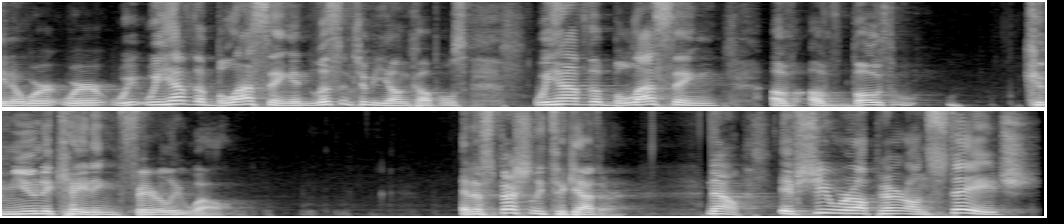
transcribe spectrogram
You know, we're, we're, we, we have the blessing, and listen to me, young couples, we have the blessing of, of both communicating fairly well, and especially together. Now, if she were up here on stage,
